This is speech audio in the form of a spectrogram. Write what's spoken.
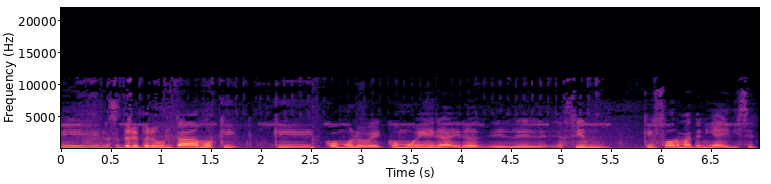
eh, nosotros le preguntábamos que, que cómo lo ve, cómo era, era eh, así qué forma tenía y dice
